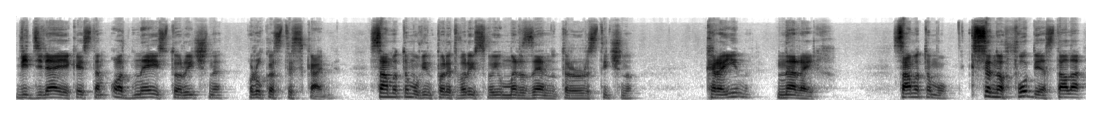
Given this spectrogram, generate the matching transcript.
відділяє якесь там одне історичне рукостискання. Саме тому він перетворив свою мерзенну терористичну країну на рейх. Саме тому ксенофобія стала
